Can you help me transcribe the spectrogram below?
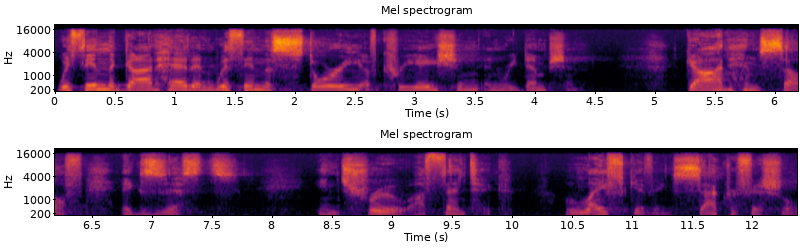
within the Godhead and within the story of creation and redemption. God Himself exists in true, authentic, life giving, sacrificial,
